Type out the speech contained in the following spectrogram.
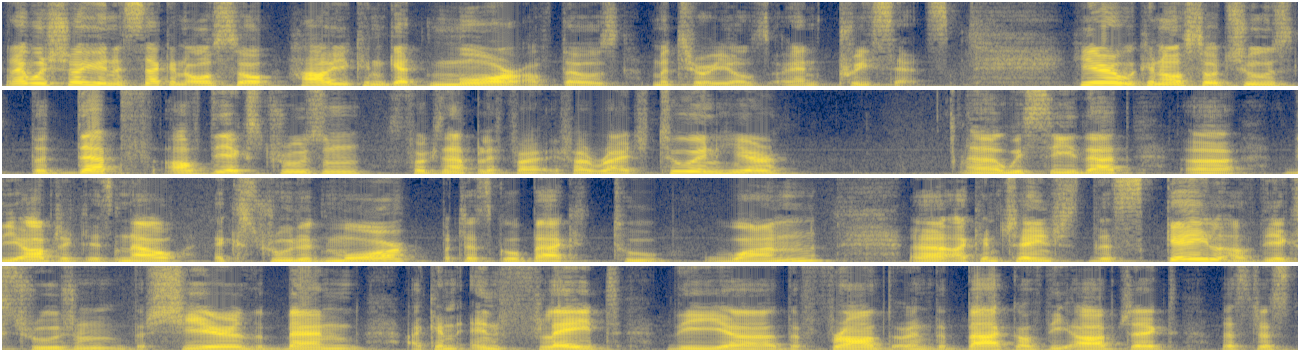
And I will show you in a second also how you can get more of those materials and presets. Here we can also choose the depth of the extrusion. For example, if I, if I write 2 in here, uh, we see that uh, the object is now extruded more, but let's go back to 1. Uh, I can change the scale of the extrusion, the shear, the bend. I can inflate the, uh, the front and the back of the object. Let's just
